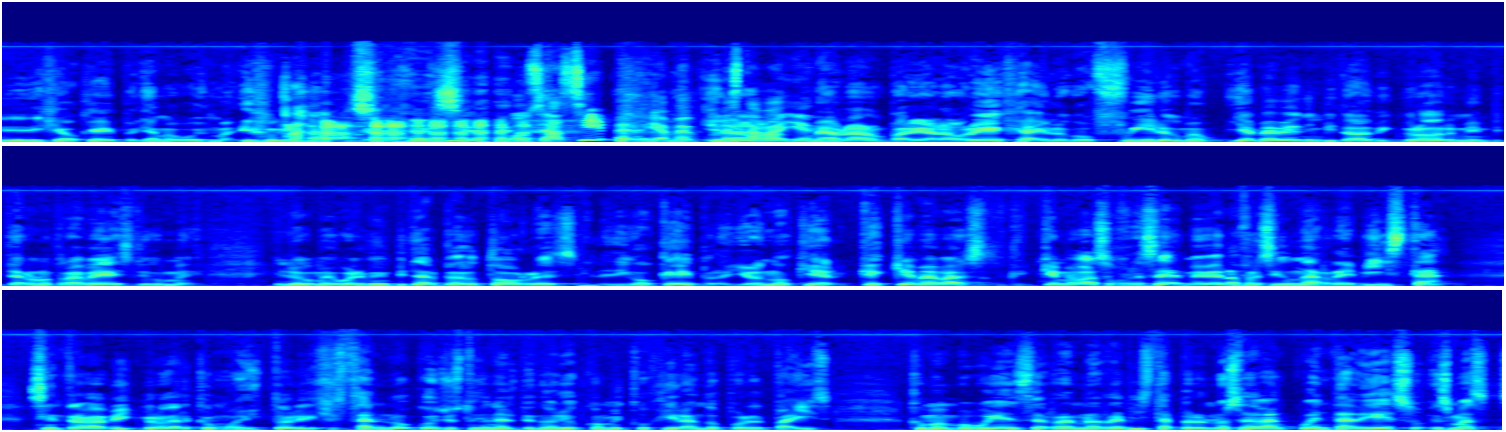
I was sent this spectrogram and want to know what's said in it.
Y dije, ok, pero ya me voy. O sea, sí, pero ya me, me estaba me yendo. hablaron para ir a la oreja y luego fui, luego me- ya me habían invitado a Big Brother, me invitaron otra vez, y luego me, y luego me vuelve a invitar Pedro Torres y le digo, ok, pero yo no quiero, ¿qué, qué me, vas, qué, qué me vas a ofrecer? Me habían ofrecido una revista si entraba Big Brother como editor y dije, están locos, yo estoy en el tenorio cómico girando por el país, ¿cómo me voy a encerrar en una revista? Pero no se daban cuenta de eso, es más,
